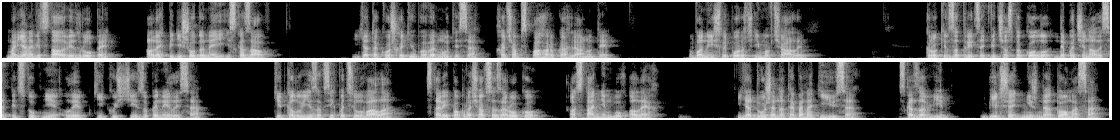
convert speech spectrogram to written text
Мар'яна відстала від групи. Олег підійшов до неї і сказав Я також хотів повернутися, хоча б з пагорбка глянути. Вони йшли поруч і мовчали. Кроків за 30 від частоколу, де починалися підступні липкі кущі, зупинилися. Тітка Луїза всіх поцілувала. Старий попрощався за руку. Останнім був Олег. Я дуже на тебе надіюся, сказав він. Більше, ніж на Томаса.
